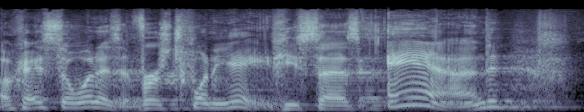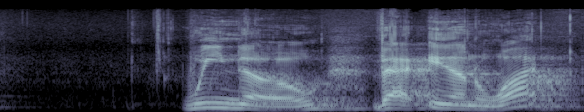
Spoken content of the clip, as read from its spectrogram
Okay, so what is it? Verse 28, he says, And we know that in what?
